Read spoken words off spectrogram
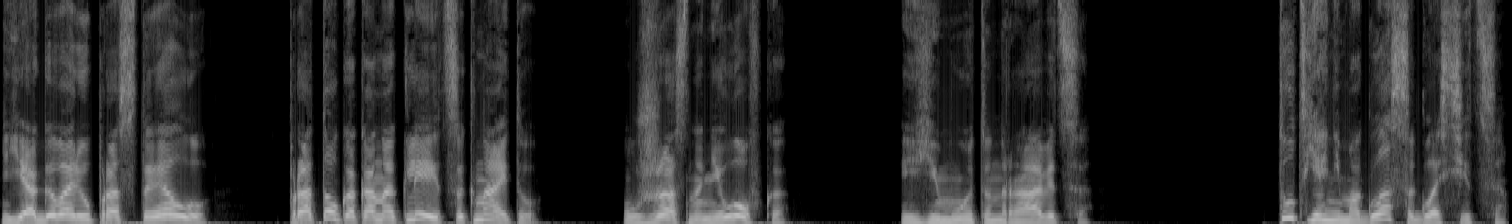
Я говорю про Стеллу, про то, как она клеится к Найту. Ужасно неловко. И ему это нравится». Тут я не могла согласиться.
